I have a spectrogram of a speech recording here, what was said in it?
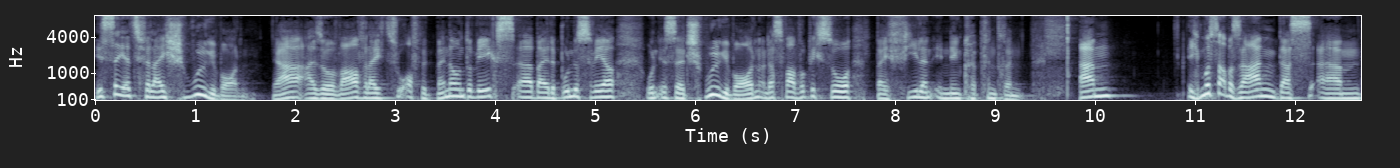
ist er jetzt vielleicht schwul geworden? Ja, also war vielleicht zu oft mit Männern unterwegs äh, bei der Bundeswehr und ist jetzt schwul geworden. Und das war wirklich so bei vielen in den Köpfen drin. Ähm, ich muss aber sagen, dass ähm,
